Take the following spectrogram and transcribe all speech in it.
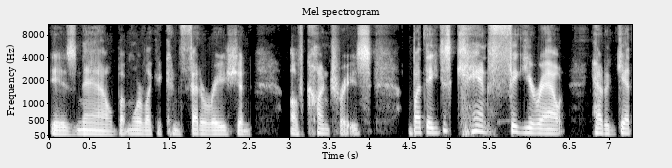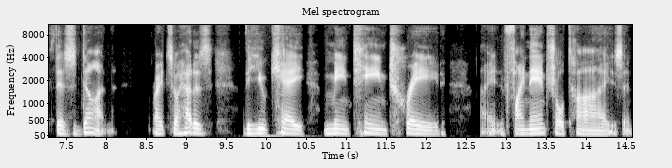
is now, but more like a confederation of countries. But they just can't figure out how to get this done, right? So, how does the UK maintain trade? Uh, and financial ties and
